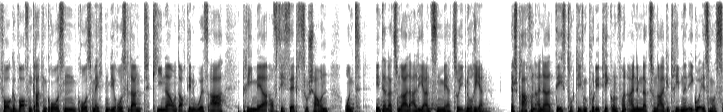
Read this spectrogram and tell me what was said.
vorgeworfen, gerade den großen Großmächten wie Russland, China und auch den USA primär auf sich selbst zu schauen und internationale Allianzen mehr zu ignorieren. Er sprach von einer destruktiven Politik und von einem national getriebenen Egoismus.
